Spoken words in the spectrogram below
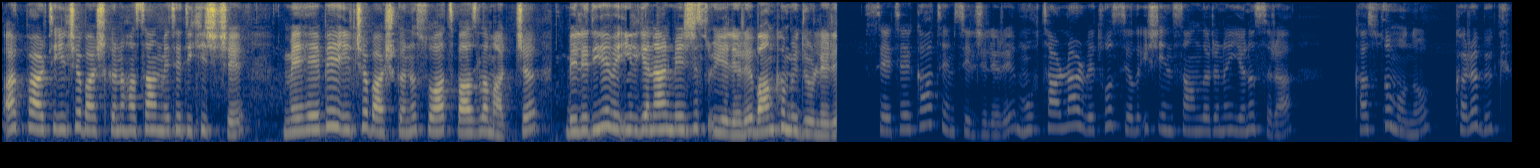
AK Parti İlçe Başkanı Hasan Mete Dikişçi, MHP İlçe Başkanı Suat Bazlamatçı, belediye ve il genel meclis üyeleri, banka müdürleri, STK temsilcileri, muhtarlar ve Tosyalı iş insanlarının yanı sıra Kastamonu, Karabük,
